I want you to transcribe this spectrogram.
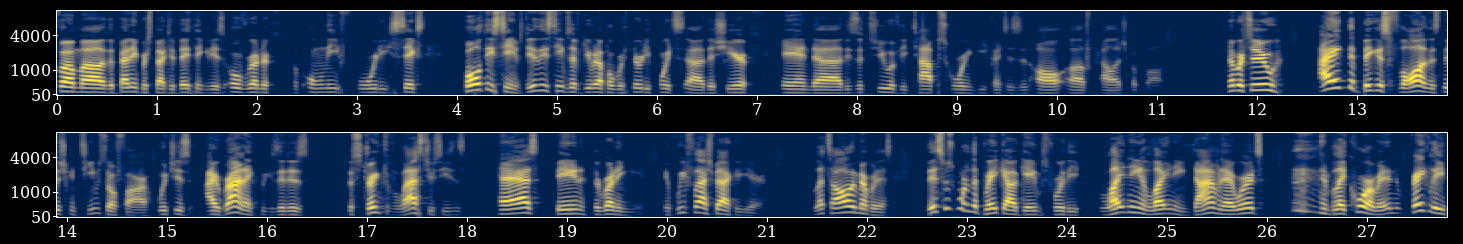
from uh, the betting perspective. They think it is over/under of only 46. Both these teams, neither of these teams have given up over 30 points uh, this year, and uh, these are two of the top scoring defenses in all of college football. Number two, I think the biggest flaw in this Michigan team so far, which is ironic because it is the strength of the last two seasons, has been the running game. If we flash back a year, let's all remember this. This was one of the breakout games for the Lightning and Lightning, Donovan Edwards and Blake Corum. And frankly,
